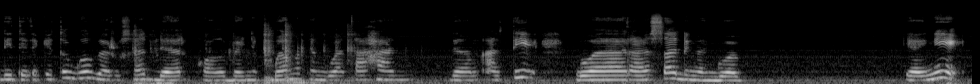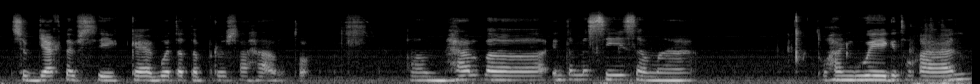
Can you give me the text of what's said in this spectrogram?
di titik itu gue baru sadar kalau banyak banget yang gue tahan. Dalam arti gue rasa dengan gue ya ini subjektif sih kayak gue tetap berusaha untuk um, have a intimacy sama Tuhan gue gitu kan.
